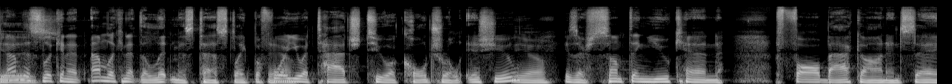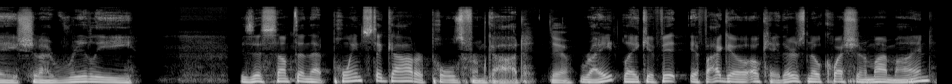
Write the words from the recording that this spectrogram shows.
I'm just looking at I'm looking at the litmus test. Like before Yeah. you attach to a cultural issue, Yeah. is there something you can fall back on and say, should I really is this something that points to God or pulls from God? Yeah. Right? Like if it if I go, okay, there's no question in my mind,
